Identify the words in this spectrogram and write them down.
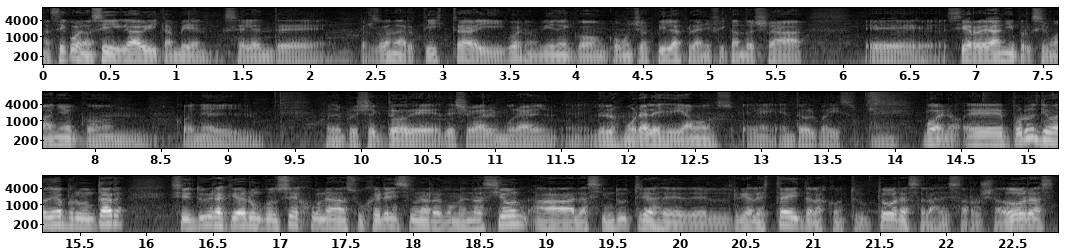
así que bueno, sí, Gaby también, excelente persona, artista y bueno, viene con, con muchas pilas planificando ya eh, cierre de año y próximo año con, con, el, con el proyecto de, llevar el mural, de los murales, digamos, eh, en todo el país. Bueno, por último te voy a preguntar si tuvieras que dar un consejo, una sugerencia, una recomendación a las industrias del real estate, a las constructoras, a las desarrolladoras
